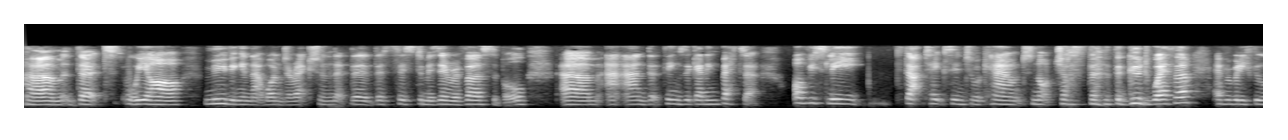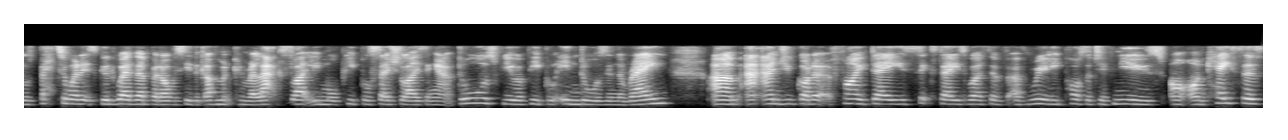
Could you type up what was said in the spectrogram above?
um, that we are moving in that one direction, that the, the system is irreversible, um, and that things are getting better. Obviously, that takes into account not just the, the good weather. Everybody feels better when it's good weather, but obviously the government can relax slightly more people socializing outdoors, fewer people indoors in the rain. Um, and you've got a five days, six days worth of, of really positive news on, on, cases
